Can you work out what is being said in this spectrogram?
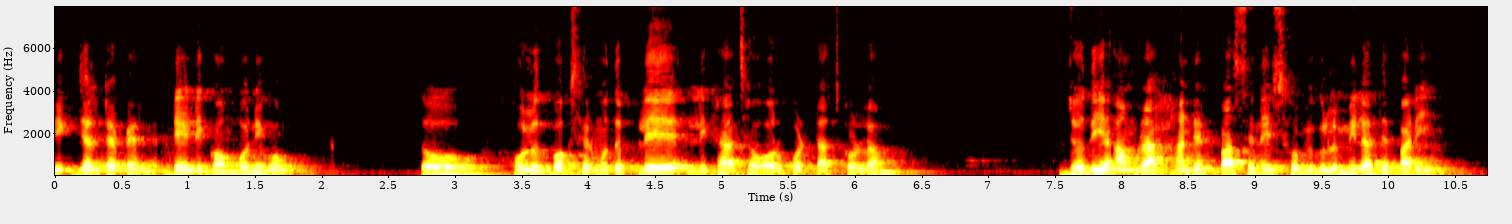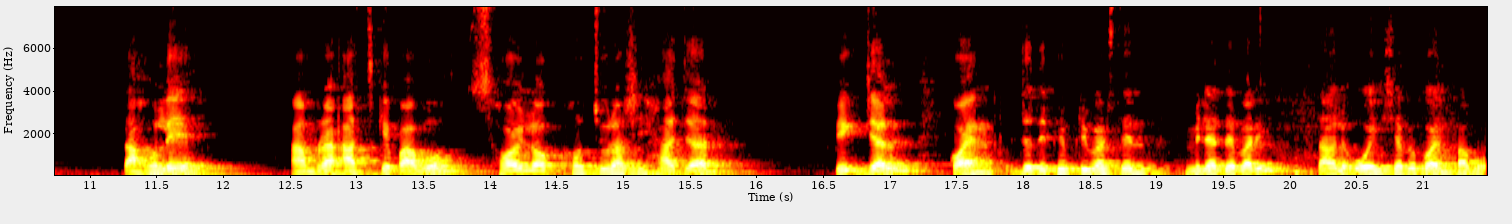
পিকজেল ট্যাপের ডেইলি কম্বো নিব। তো হলুদ বক্সের মধ্যে প্লে লেখা আছে, ওর উপর টাচ করলাম। যদি আমরা হান্ড্রেড পার্সেন্ট এই ছবিগুলো মিলাতে পারি তাহলে আমরা আজকে পাবো ছয় লক্ষ চুরাশি হাজার পিকজেল কয়েন। যদি ফিফটি পার্সেন্ট মিলাতে পারি, তাহলে ওই হিসাবে কয়েন পাবো।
